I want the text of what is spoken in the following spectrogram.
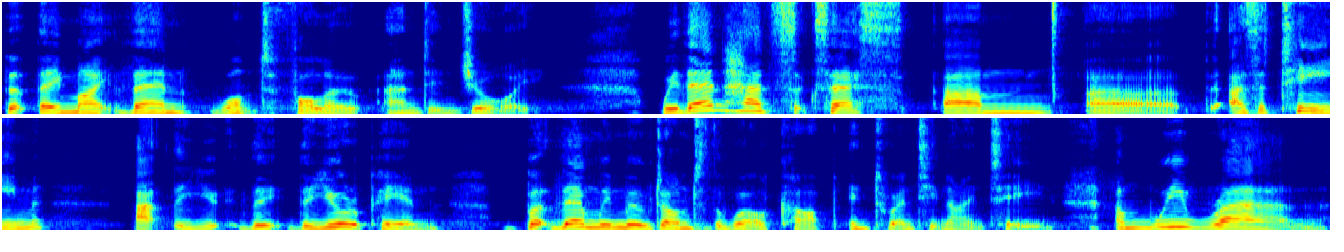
that they might then want to follow and enjoy. We then had success um, uh, as a team at the, the, the European, but then we moved on to the World Cup in 2019, and we ran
